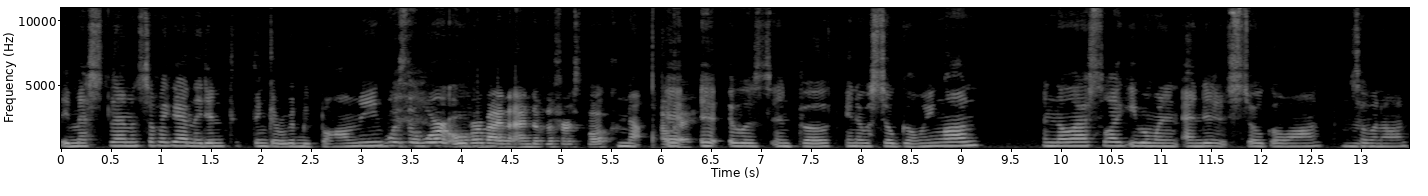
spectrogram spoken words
they missed them and stuff like that, and they didn't think they were gonna be bombing. was the war over by the end of the first book? No, Okay. it, it it was in both, and it was still going on. In the last like even when it ended, it still go on, Mhm. still went on.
